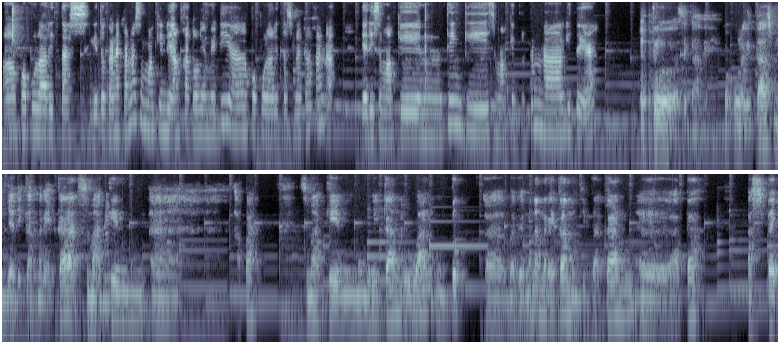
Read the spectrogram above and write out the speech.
uh, popularitas gitu karena karena semakin diangkat oleh media popularitas mereka kan uh, jadi semakin tinggi semakin terkenal gitu ya. Betul sekali. Popularitas menjadikan mereka semakin hmm. uh, apa semakin memberikan ruang untuk uh, bagaimana mereka menciptakan uh, apa aspek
